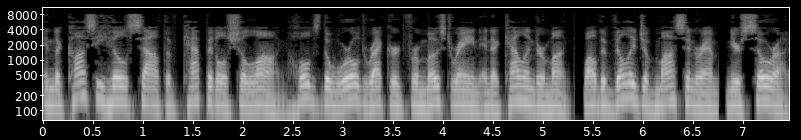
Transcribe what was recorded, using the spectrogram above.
in the Khasi Hills south of capital Shillong holds the world record for most rain in a calendar month, while the village of Mawsynram, near Sohra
